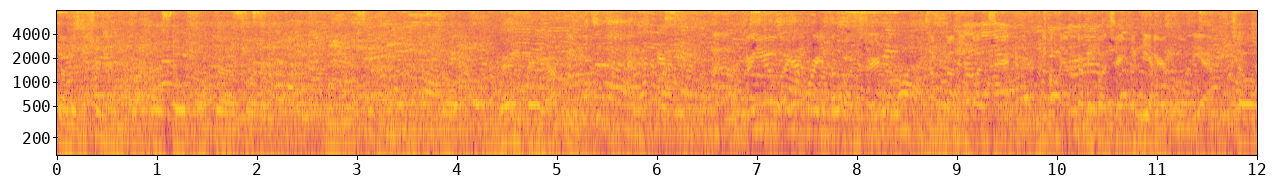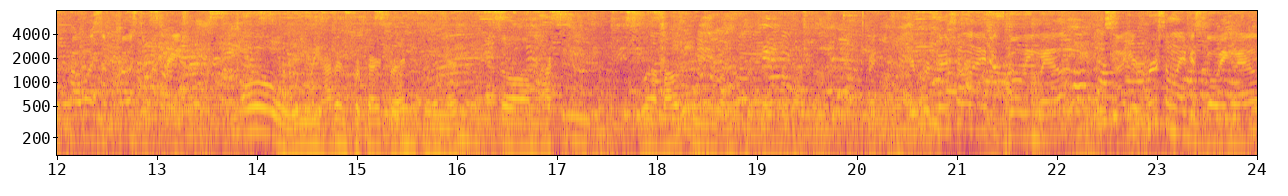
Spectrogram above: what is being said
television and for soap for two years now. So very very happy. Uh, are you are you part of the concert? Upcoming concert? Ba may upcoming concert in Yeah. Careful? Yeah. So how was the how's the preparation? Oh, we, we haven't prepared for anything yet. So um, actually, we're about to uh, prepare for that. uh, Your professional life is going well. Uh, your personal life is going well.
